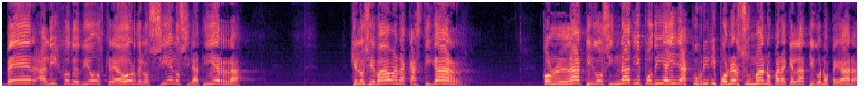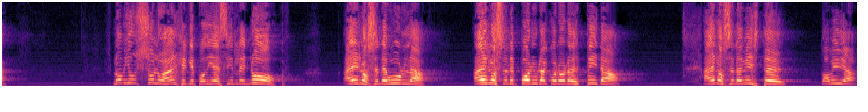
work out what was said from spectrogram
Ver al Hijo de Dios, creador de los cielos y la tierra, que lo llevaban a castigar con látigos y nadie podía ir a cubrir y poner su mano para que el látigo no pegara. No había un solo ángel que podía decirle, no, a él no se le burla, a él no se le pone una corona de espina, a él no se le viste todavía.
